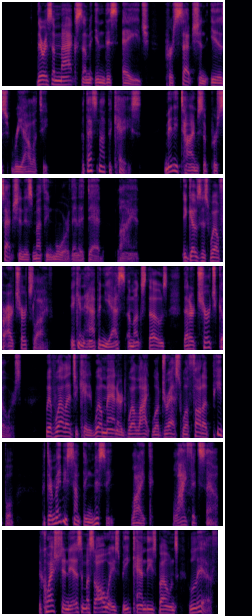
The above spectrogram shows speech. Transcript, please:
There is a maxim in this age perception is reality. But that's not the case. Many times the perception is nothing more than a dead lion. It goes as well for our church life. It can happen, yes, amongst those that are churchgoers. We have well educated, well mannered, well liked, well dressed, well thought of people, but there may be something missing, like life itself. The question is, and must always be, can these bones live?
